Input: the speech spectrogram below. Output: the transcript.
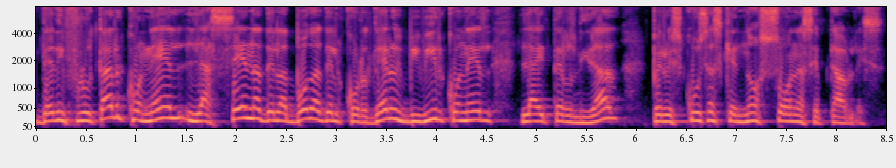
de disfrutar con Él la cena de las bodas del Cordero y vivir con Él la eternidad, pero excusas que no son aceptables.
